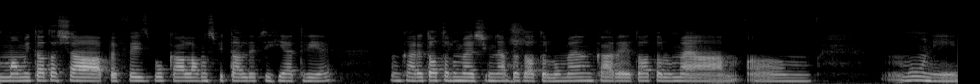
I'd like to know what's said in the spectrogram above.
m-am uitat așa pe Facebook ca la un spital de psihiatrie, în care toată lumea jignea pe toată lumea, în care toată lumea... Um, unii,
